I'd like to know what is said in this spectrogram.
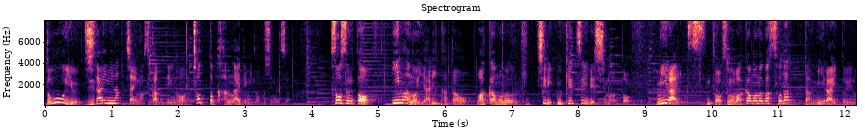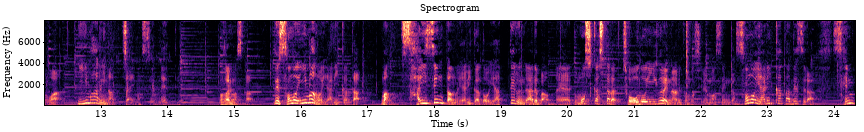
どういう時代になっちゃいますかっていうのをちょっと考えてみてほしいんですよ。そうすると今のやり方を若者がきっちり受け継いでしまうと未来とその若者が育った未来というのは今になっちゃいますよねって。わかりますか？でその今のやり方、まあ、最先端のやり方をやってるんであれば、えーと、もしかしたらちょうどいいぐらいになるかもしれませんがそのやり方ですら先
